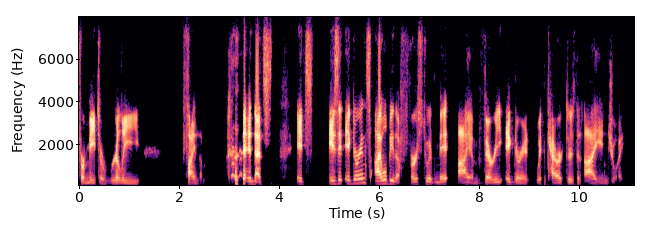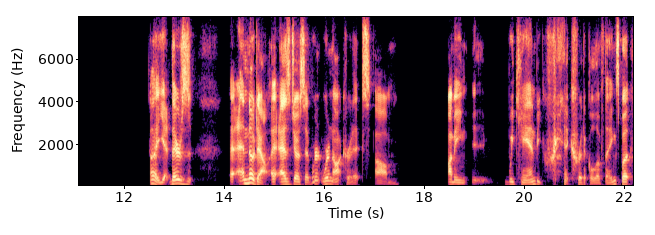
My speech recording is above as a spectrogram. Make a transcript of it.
for me to really find them. and that's it's is it ignorance? I will be the first to admit I am very ignorant with characters that I enjoy. Uh, yeah, there's, and no doubt, as Joe said, we're we're not critics. Um, I mean, we can be critical of things, but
